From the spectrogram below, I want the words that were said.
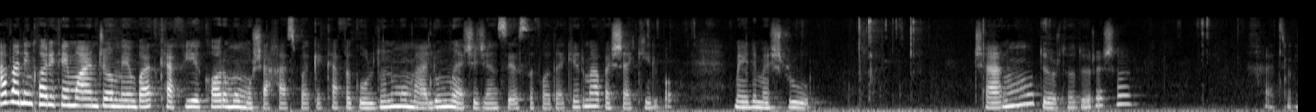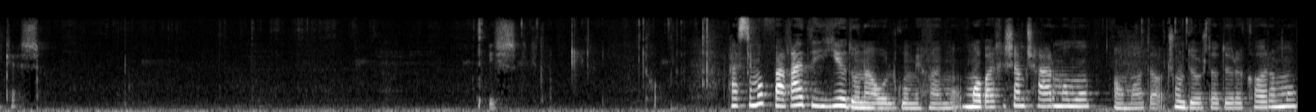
اولین کاری که ما انجام میدیم باید کفی کارمون مشخص با که کف گلدونمون معلوم نه چه جنسی استفاده کردیم و شکل با. میلیمش رو چرممو دور تا دورش خط می‌کشیم ایش پس ما فقط یه دونه الگو می‌خوایم. ما بقیش هم چرممو آماده. چون دور تا دور کارمو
